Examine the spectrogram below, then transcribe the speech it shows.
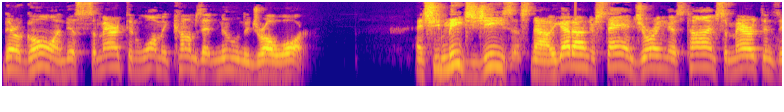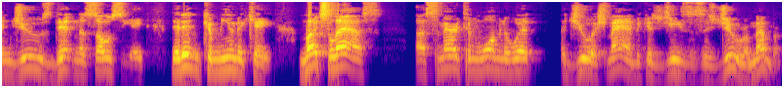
they're gone, this Samaritan woman comes at noon to draw water and she meets Jesus. Now, you got to understand, during this time, Samaritans and Jews didn't associate, they didn't communicate, much less a Samaritan woman with a Jewish man, because Jesus is Jew, remember.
